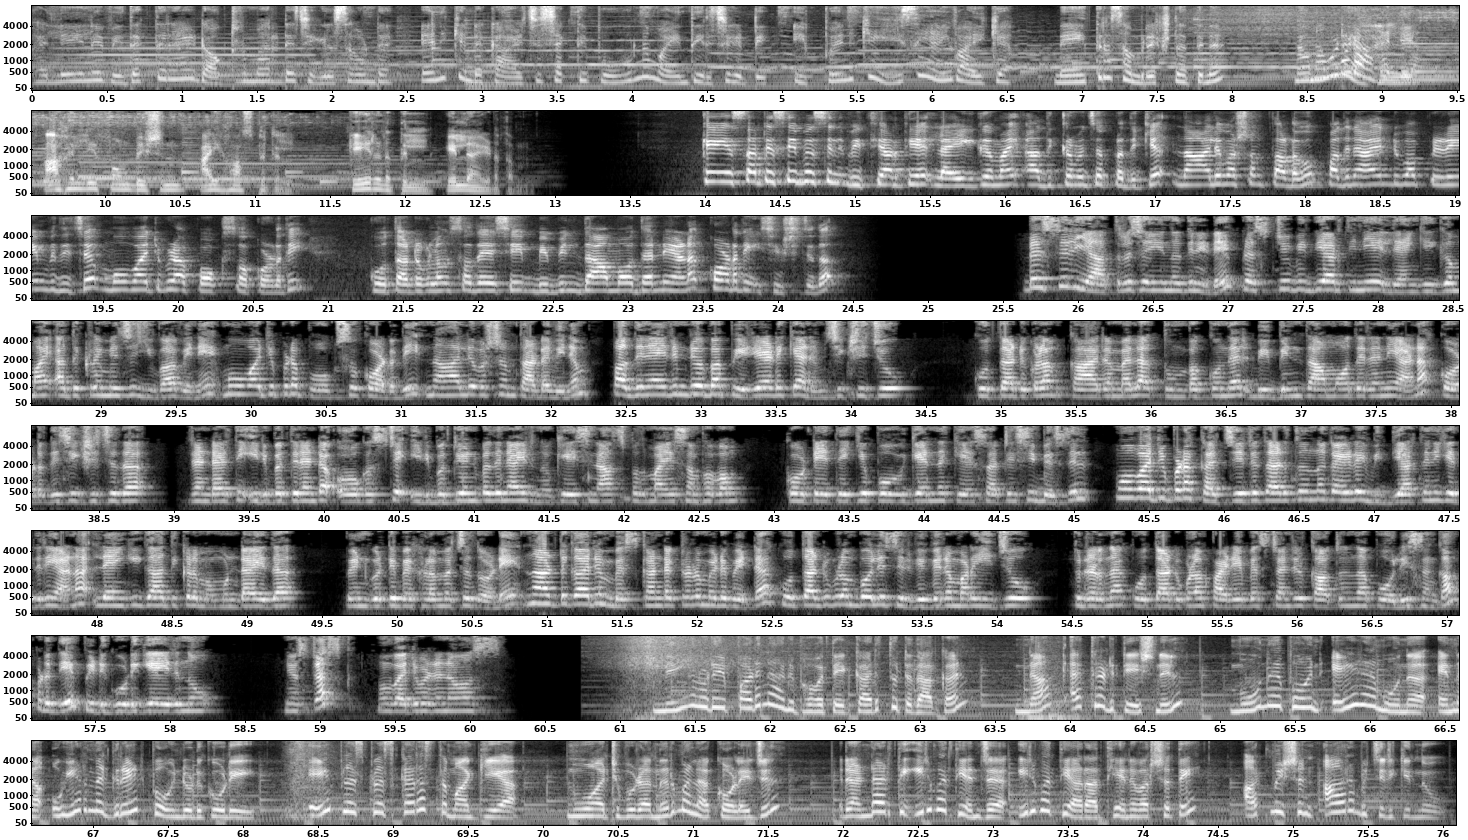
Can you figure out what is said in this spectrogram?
അഹല്യയിലെ വിദഗ്ധരായ ഡോക്ടർമാരുടെ ചികിത്സ കൊണ്ട് എനിക്ക് എന്റെ കാഴ്ചശക്തി പൂർണമായും തിരിച്ചു കിട്ടി. ഇപ്പൊ എനിക്ക് ഈസിയായി വായിക്കാം. നേത്ര സംരക്ഷണത്തിന് നമ്മുടെ Ahalya. Ahalya. Foundation eye hospital കേരളത്തിൽ എല്ലായിടത്തും. K S R T C ബസ്സിൽ വിദ്യാർത്ഥിയെ ലൈംഗികമായി അതിക്രമിച്ച പ്രതിക്ക് നാല് വർഷം തടവും പതിനായിരം രൂപ പിഴയും വിധിച്ച് മൂവാറ്റുപുഴ പോക്സോ കോടതി. കൂത്താട്ടുകുളം സ്വദേശി ബിബിൻ ദാമോദരനെയാണ് കോടതി ശിക്ഷിച്ചത്. ബസ്സിൽ യാത്ര ചെയ്യുന്നതിനിടെ പ്ലസ് ടു വിദ്യാർത്ഥിനിയെ ലൈംഗികമായി അതിക്രമിച്ച യുവാവിനെ മൂവാറ്റുപുഴ പോക്സോ കോടതി നാല് വർഷം തടവിനും പതിനായിരം രൂപ പിഴയടയ്ക്കാനും ശിക്ഷിച്ചു. കൂത്താട്ടുകുളം കാരമല തുമ്പക്കുന്നൽ ബിബിൻ ദാമോദരനെയാണ് കോടതി ശിക്ഷിച്ചത്. രണ്ടായിരത്തി ഇരുപത്തിരണ്ട് ഓഗസ്റ്റ് ഇരുപത്തിയൊൻപതിനായിരുന്നു കേസിനാസ്പദമായ സംഭവം. കോട്ടയത്തേക്ക് പോവുകയായിരുന്ന K S R T C ബസ്സിൽ മൂവാറ്റുപുഴ കച്ചേരി തടുത്തുനിന്ന് കൈയുടെ വിദ്യാർത്ഥിനിക്കെതിരെയാണ് ലൈംഗികാതിക്രമം ഉണ്ടായത്. പെൺകുട്ടി ബഹളം വെച്ചതോടെ നാട്ടുകാരും ബസ് കണ്ടക്ടറും ഇടപെട്ട് കൂത്താട്ടുകുളം പോലീസിൽ വിവരം അറിയിച്ചു തുടർന്ന് കൂത്താട്ടുകുളം പഴയ ബസ് സ്റ്റാൻഡിൽ കാത്തുനിന്ന പോലീസ് സംഘം പ്രതിയെ പിടികൂടുകയായിരുന്നു. News desk news. നിങ്ങളുടെ പഠനാനുഭവത്തെ കരുത്തുറ്റതാക്കാൻ നാക് അക്രഡിറ്റേഷനിൽ മൂന്ന് പോയിന്റ് ഏഴ് മൂന്ന് എന്ന ഉയർന്ന ഗ്രേഡ് പോയിന്റോട് കൂടി എ പ്ലസ് പ്ലസ് കരസ്ഥമാക്കിയ മൂവാറ്റുപുഴ നിർമ്മല കോളേജിൽ രണ്ടായിരത്തി ഇരുപത്തിയഞ്ച് ഇരുപത്തിയാറ് അധ്യയന വർഷത്തെ അഡ്മിഷൻ ആരംഭിച്ചിരിക്കുന്നു.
